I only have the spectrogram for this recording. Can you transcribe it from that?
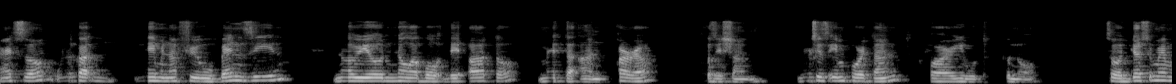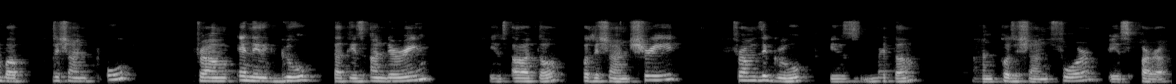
All right, so we look at naming a few benzene. Now you know about the ortho, meta, and para position. This is important for you to know. So just remember position two from any group that is on the ring is ortho. Position three from the group is meta, and position four is para.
